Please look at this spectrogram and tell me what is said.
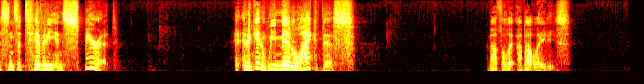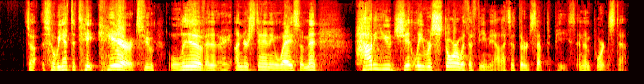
a sensitivity in spirit. And again, we men like this about, the, about ladies. So, so we have to take care to live in a very understanding way. So, men, how do you gently restore with a female? That's a third step to peace, an important step.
